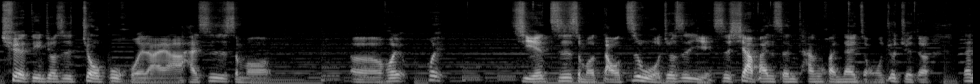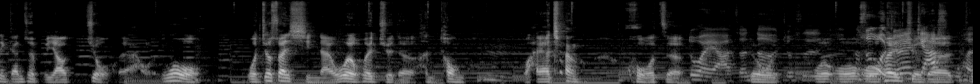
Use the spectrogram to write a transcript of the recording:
确定就是救不回来啊，还是什么呃会会截肢什么，导致我就是也是下半身瘫痪那种，我就觉得那你干脆不要救回来好了，因为我我就算醒来，我也会觉得很痛苦，嗯。我还要这样活着。对啊，真的就是我我可是我觉得家属很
